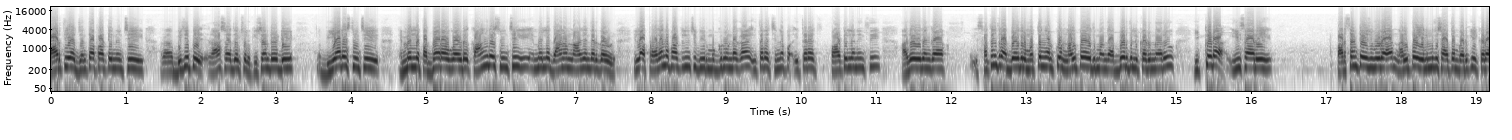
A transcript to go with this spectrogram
భారతీయ జనతా పార్టీ నుంచి బీజేపీ రాష్ట్ర అధ్యక్షులు కిషన్ రెడ్డి బీఆర్ఎస్ నుంచి ఎమ్మెల్యే పద్మారావు గౌడ్ కాంగ్రెస్ నుంచి ఎమ్మెల్యే దానం నాగేందర్ గౌడ్. ఇలా ప్రధాన పార్టీ నుంచి వీరు ముగ్గురు ఉండగా ఇతర చిన్న ఇతర పార్టీల నుంచి అదేవిధంగా స్వతంత్ర అభ్యర్థులు మొత్తం కలుపుకొని నలభై ఐదు మంది అభ్యర్థులు ఇక్కడ ఉన్నారు. ఇక్కడ ఈసారి పర్సంటేజ్ కూడా నలభై ఎనిమిది శాతం వరకు ఇక్కడ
